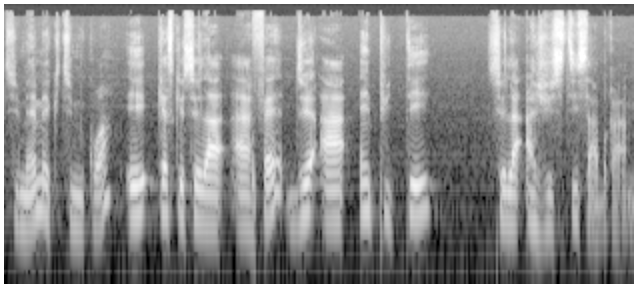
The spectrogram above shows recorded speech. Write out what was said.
tu m'aimes et que tu me crois. Et qu'est-ce que cela a fait? Dieu a imputé cela à justice à Abraham.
